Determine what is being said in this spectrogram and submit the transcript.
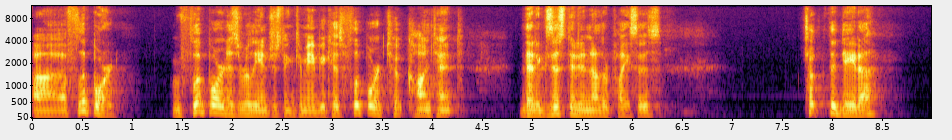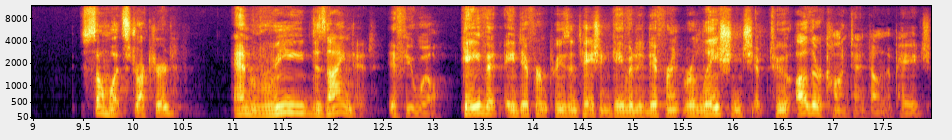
uh, Flipboard. Flipboard is really interesting to me because Flipboard took content that existed in other places, took the data, somewhat structured, and redesigned it, if you will. Gave it a different presentation, gave it a different relationship to other content on the page.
